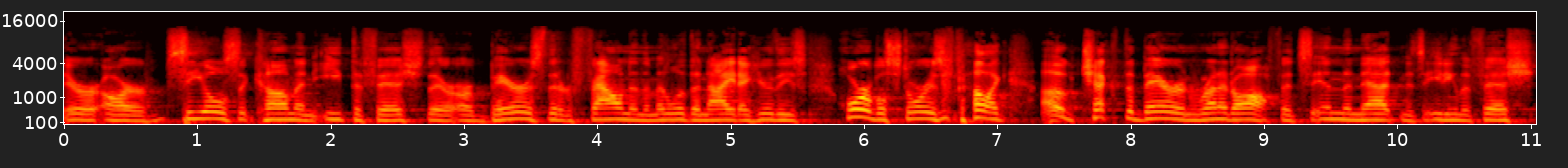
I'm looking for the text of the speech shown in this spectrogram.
there are seals that come and eat the fish. There are bears that are found in the middle of the night. I hear these horrible stories about, like, oh, check the bear and run it off. It's in the net and it's eating the fish.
